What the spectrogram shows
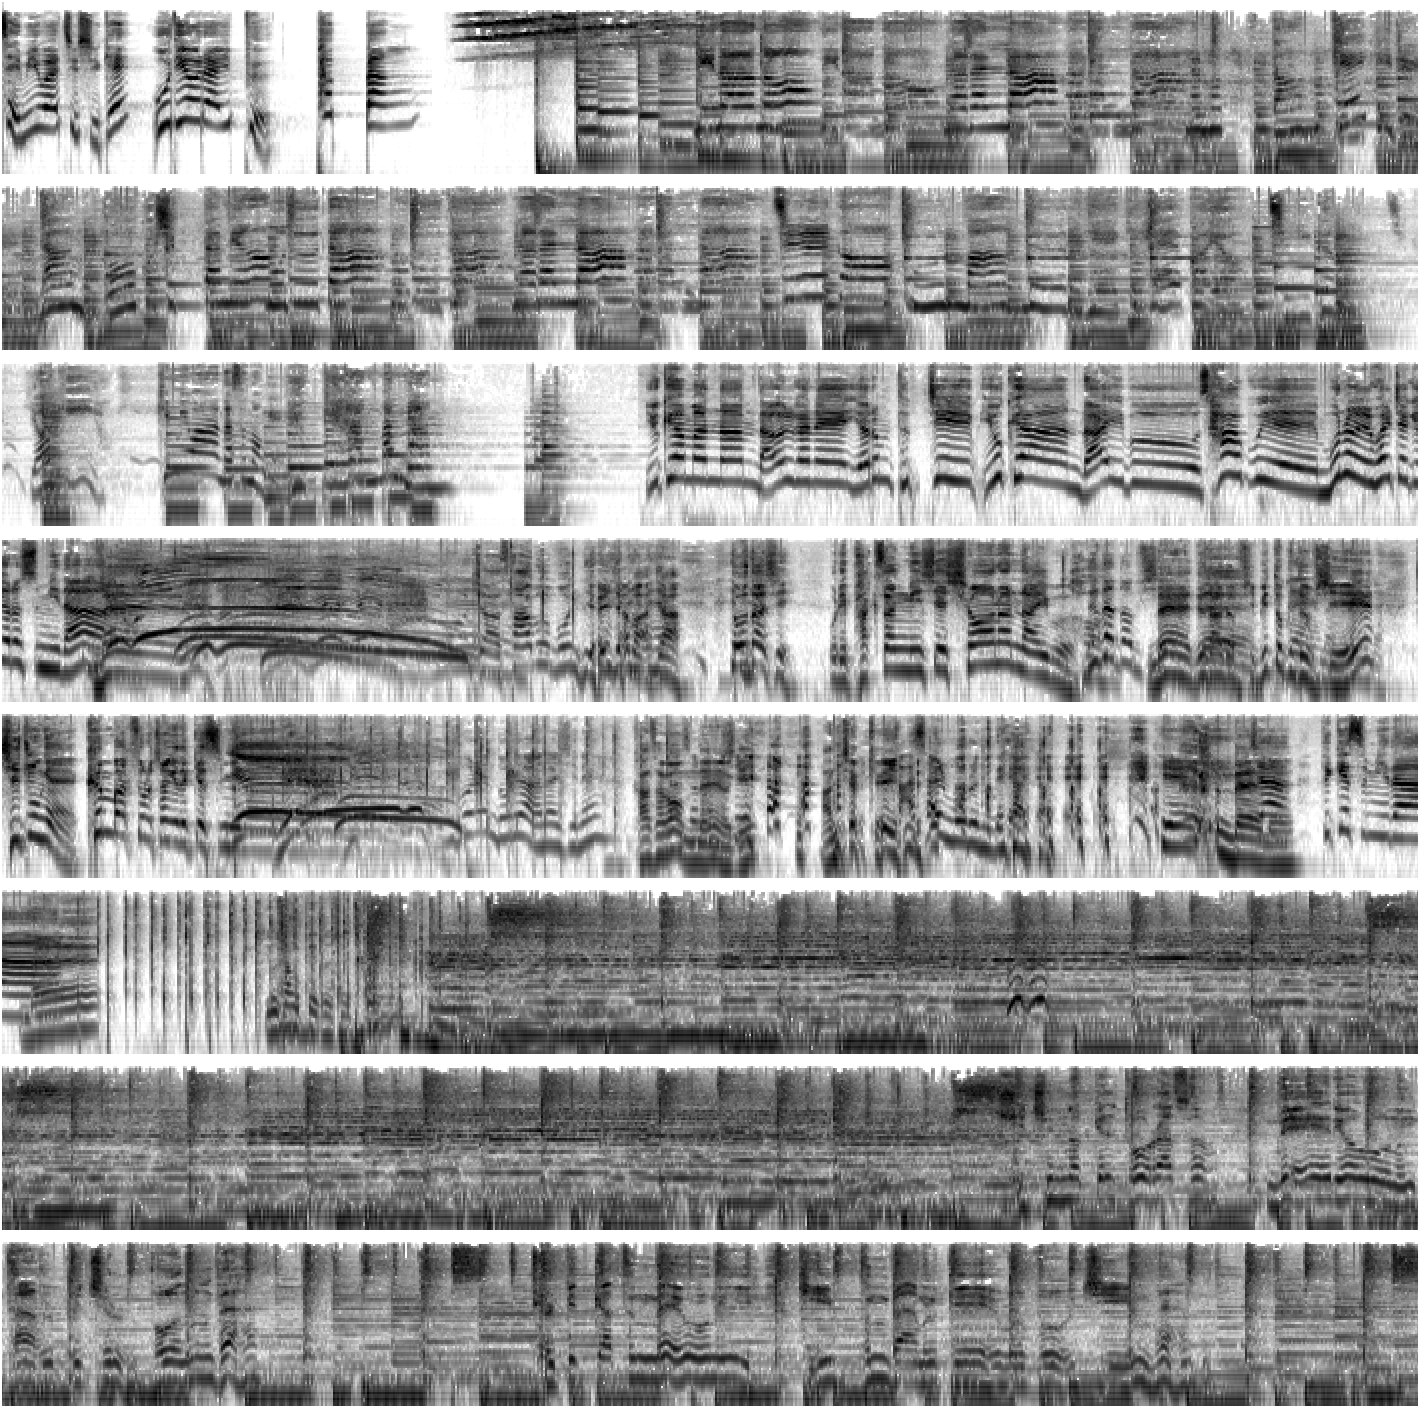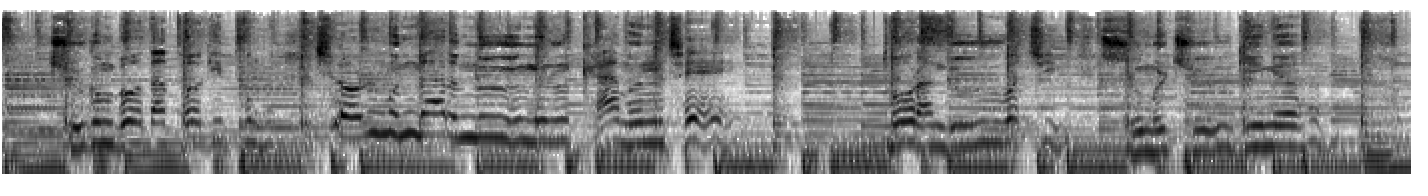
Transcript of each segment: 재미와 지식의 오디오 라이프. 팝빵 유쾌한 만남 나흘간의 여름 특집 유쾌한 라이브 4부의 문을 활짝 열었습니다. 네. 자, 4부 문 열자마자 또다시 우리 박상민 씨의 시원한 라이브. 느닷없이. 네, 느닷없이, 밑도 끝도 네, 없이. 지중해 큰 박수로 청해 듣겠습니다. 이번엔 노래 안 하시네. 가사가 없네. 여기. 안 적혀 있네. 가사를 모른대. 예. 네, 자, 네. 듣겠습니다. 네. 이 상태에서 지금 지친 어깨를 돌아서 내려오는 달빛을 본다. 별빛 같은 내온이 깊은 밤을 깨워보지만 죽음보다 더 깊은 젊은 날은 눈을 감은 채 돌아 누웠지. 숨을 죽이며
